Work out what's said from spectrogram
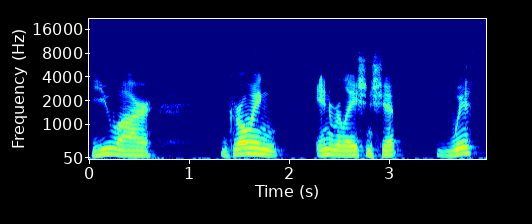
you are growing in relationship with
